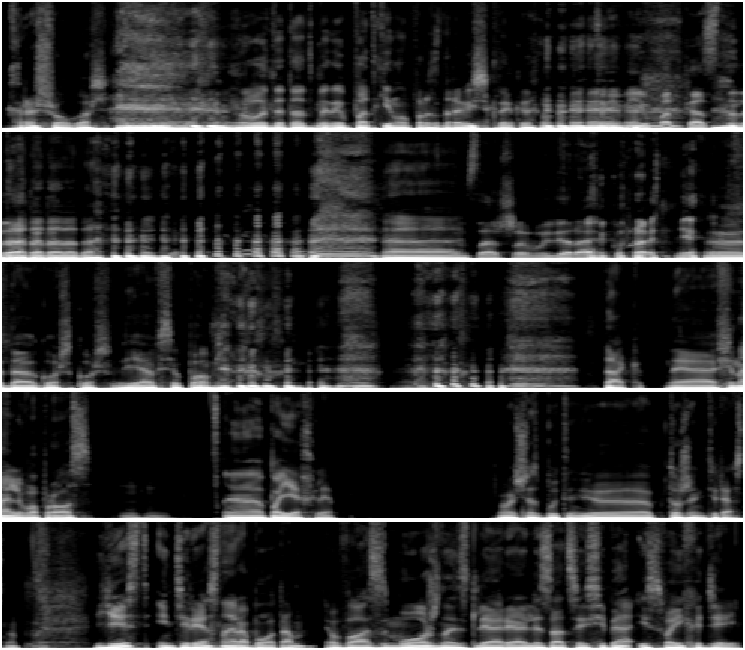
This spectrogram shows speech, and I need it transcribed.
Хорошо, Гош. Ну Вот это вот ты подкинул просто дровишек такой. Ревью подкаста, да? Да-да-да-да. Э, Саша, выбирай аккуратнее. э, Да, Гош, Гош, я все помню. Так, э, финальный вопрос. Мгм. Поехали. сейчас будет э, тоже интересно. Есть интересная работа, возможность для реализации себя и своих идей.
